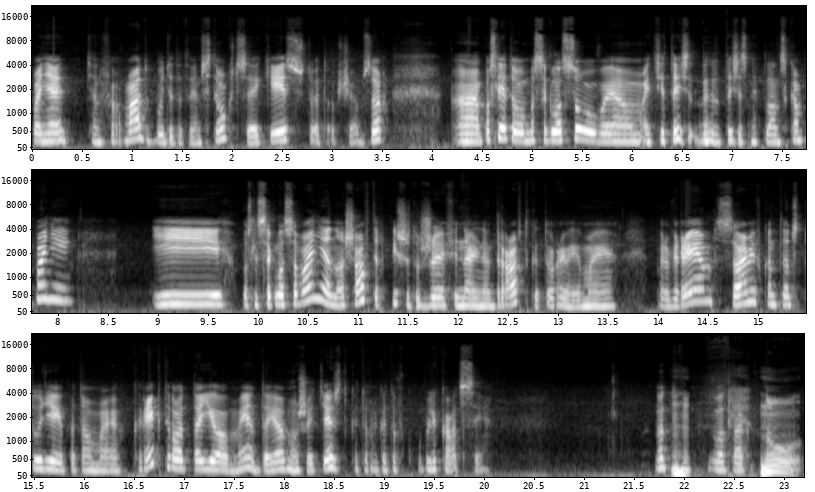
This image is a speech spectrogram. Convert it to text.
понятен формат, будет это инструкция, кейс, что это вообще обзор. А после этого мы согласовываем эти тез... тезисный план с компанией, и после согласования наш автор пишет уже финальный драфт, который мы проверяем сами в контент-студии, потом мы корректору отдаем и отдаем уже текст, который готов к публикации. Вот, угу. вот так. Ну,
